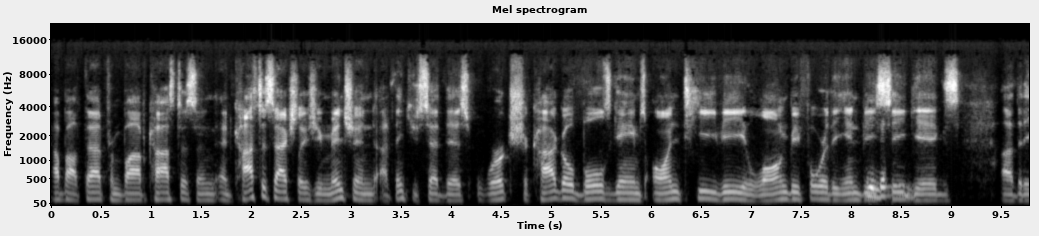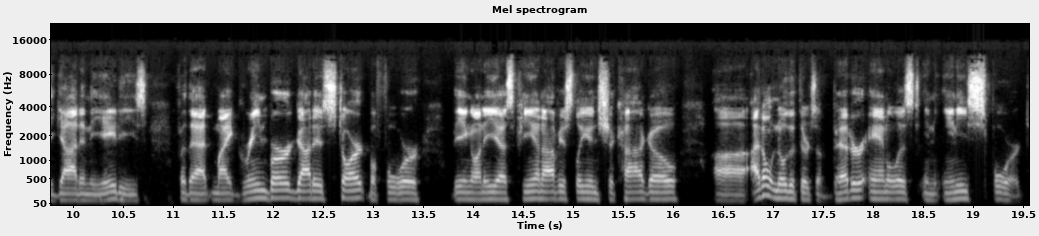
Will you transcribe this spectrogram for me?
How about that from Bob Costas? And, and Costas, actually, as you mentioned, I think you said this, worked Chicago Bulls games on TV long before the NBC gigs uh, that he got in the 80s. For that, Mike Greenberg got his start before being on ESPN, obviously in Chicago. Uh, I don't know that there's a better analyst in any sport,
